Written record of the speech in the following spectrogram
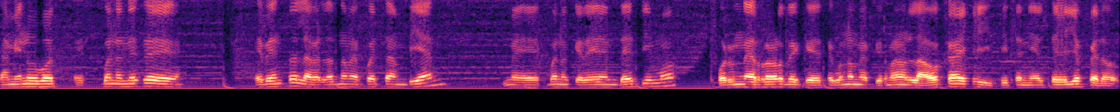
También hubo, eh, bueno, en ese evento la verdad no me fue tan bien, me, bueno, quedé en décimo por un error de que según no me firmaron la hoja y sí tenía el sello, pero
